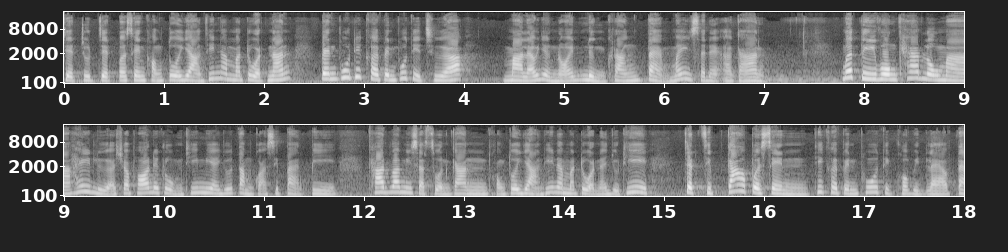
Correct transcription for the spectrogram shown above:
57.7%ของตัวอย่างที่นำมาตรวจนั้น เป็นผู้ที่เคยเป็นผู้ติดเชื้อมาแล้วอย่างน้อย 1 ครั้งแต่ไม่แสดงอาการ เมื่อตีวงแคบลงมาให้เหลือเฉพาะในกลุ่มที่มีอายุต่ำกว่า 18 ปี คาดว่ามีสัดส่วนการของตัวอย่างที่นำมาตรวจนะอยู่ที่ 79%ที่เคยเป็นผู้ติดโควิดแล้ว แต่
